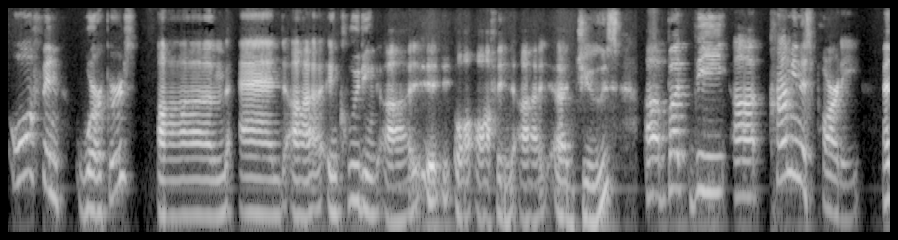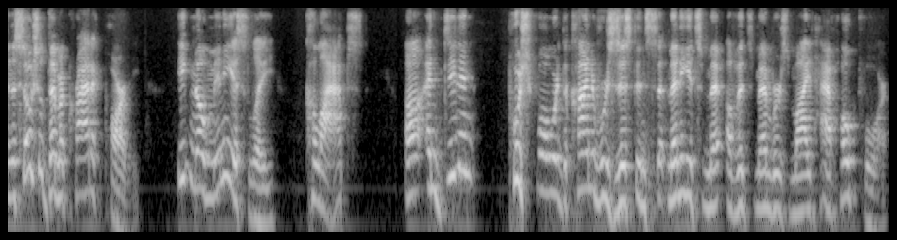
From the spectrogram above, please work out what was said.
often workers, um, and uh, including uh, often uh, uh, Jews. but the Communist Party and the Social Democratic Party ignominiously collapsed and didn't push forward the kind of resistance that many of its members might have hoped for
